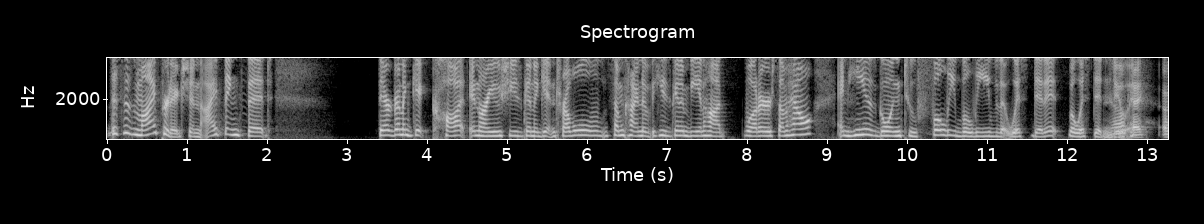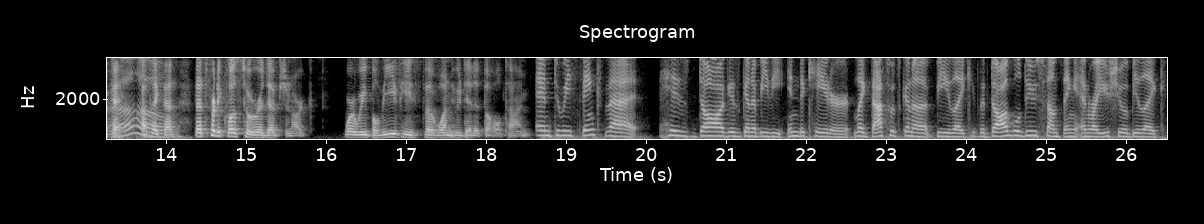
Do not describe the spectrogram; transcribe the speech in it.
this is my prediction. I think that they're gonna get caught and Ryushi's gonna get in trouble. Some kind of he's gonna be in hot water somehow, and he is going to fully believe that Whist did it, but Whist didn't do okay, it. okay, Okay. I'll take that. Oh. That's pretty close to a redemption arc where we believe he's the one who did it the whole time. And do we think that his dog is going to be the indicator? Like, that's what's going to be like the dog will do something, and Ryushi will be like,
